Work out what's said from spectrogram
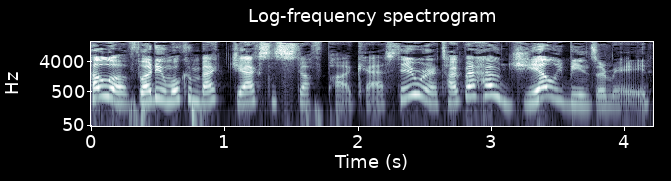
Hello, everybody, and welcome back to Jackson Stuff Podcast. Today we're going to talk about how jelly beans are made.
